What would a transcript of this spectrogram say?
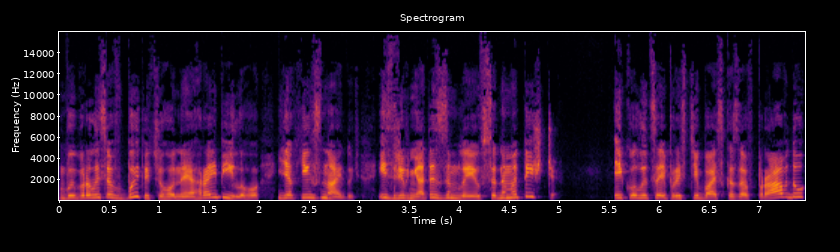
вибралися вбити цього негра і білого, як їх знайдуть, і зрівняти з землею все неметище. І коли цей пристібай сказав правду,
